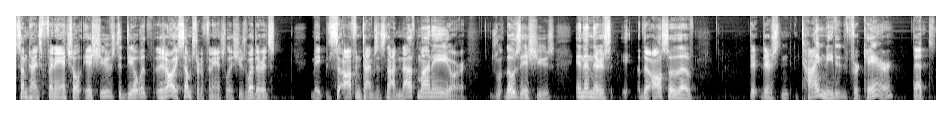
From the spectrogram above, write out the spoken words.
sometimes financial issues to deal with. There's always some sort of financial issues, whether it's maybe oftentimes it's not enough money or those issues. And then there's there also the there, there's time needed for care. That's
